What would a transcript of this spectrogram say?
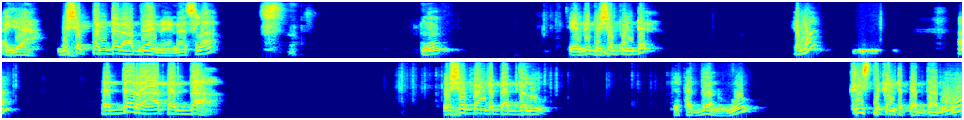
అయ్యా బిషప్ అంటే అర్థమైంది ఆయన అసలు? ఏంది ఏంటి బిషప్ అంటే? ఏమా? పెద్దరా పెద్ద? బిషప్ అంటే పెద్దలు. పెద్ద నువ్వు? క్రీస్తు కంటే పెద్ద నువ్వు?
